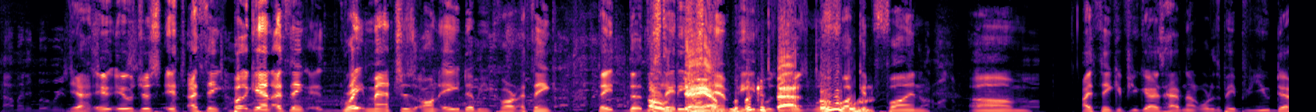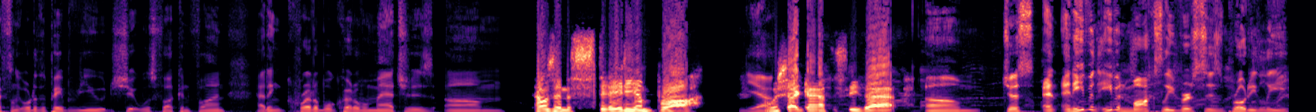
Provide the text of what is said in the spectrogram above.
how many movies yeah, it, it was just it. I think, but again, I think great matches on AEW card. I think they the, the Oh, Stadium damn. Stampede was was, was fucking fun. Um, I think if you guys have not ordered the pay per view, definitely order the pay per view. Shit was fucking fun. Had incredible, incredible matches. Um, I was in the stadium, brah. Yeah, I wish I got to see that. Um, just and, and even even Moxley versus Brodie Lee,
